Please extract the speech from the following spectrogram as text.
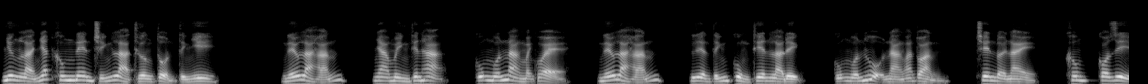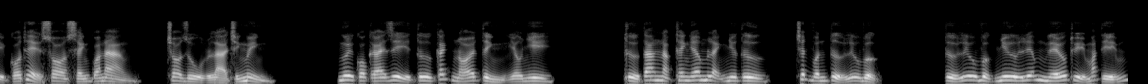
nhưng là nhất không nên chính là thương tổn tình nhi. Nếu là hắn, nhà mình thiên hạ, cũng muốn nàng mạnh khỏe, nếu là hắn, liền tính cùng thiên là địch, cũng muốn hộ nàng an toàn, trên đời này, không có gì có thể so sánh quá nàng, cho dù là chính mình. Ngươi có cái gì tư cách nói tình yêu nhi? Tử tăng nặc thanh âm lạnh như tư, chất vấn tử lưu vực. Tử lưu vực như liễm nếu thủy mắt tím,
